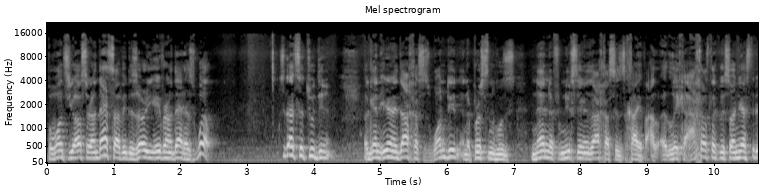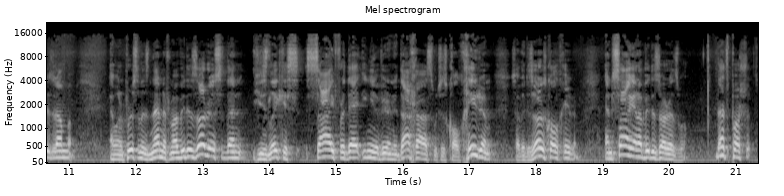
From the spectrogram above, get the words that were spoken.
but once you ask on that, avidazara, you aver on that as well. So that's the two din. Again, Iran Dachas is one din, and a person who's nene from Nichse Iran Dachas is chayiv uh, leka achas, like we saw in yesterday's Rambam. And when a person is nene from Zoris, then he's like a sai for that inyan of Dachas, which is called chirim. So Zoris is called chirim, and sai and Zoris as well. That's pashut.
